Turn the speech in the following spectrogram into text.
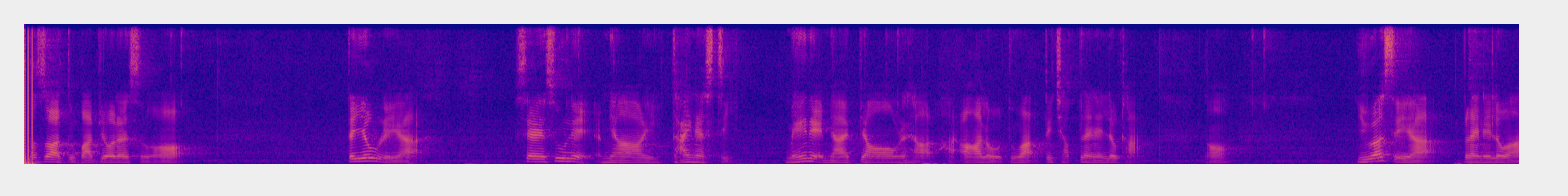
ဆောဆောသူဘာပြောလဲဆိုတော့တရုတ်တွေကဆယ်စုနှစ်အများကြီး dynasty မင်းတွေအများကြီးပြောင်းတဲ့ဟာအားလို့ तू ကတိချ plan တွေလုပ်ထားเนาะ USA က plan တွေလောက်ဟာ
